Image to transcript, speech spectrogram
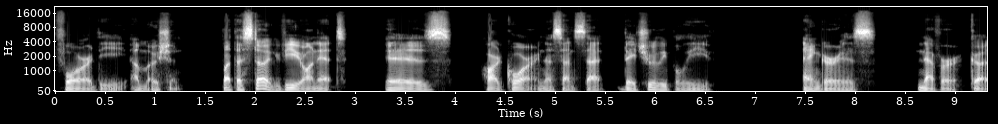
for the emotion. But the Stoic view on it is hardcore in the sense that they truly believe anger is never good.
